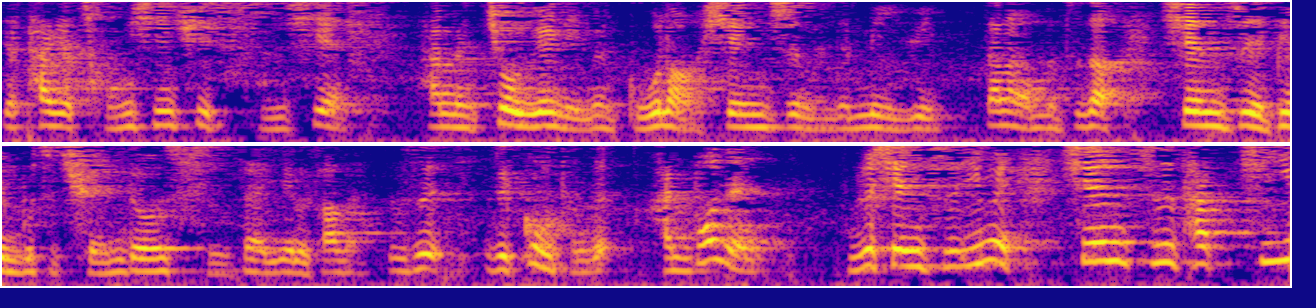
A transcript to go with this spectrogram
就他要重新去实现。他们旧约里面古老先知们的命运，当然我们知道，先知也并不是全都死在耶路撒冷，只是这共同的很多人。你说先知，因为先知他基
